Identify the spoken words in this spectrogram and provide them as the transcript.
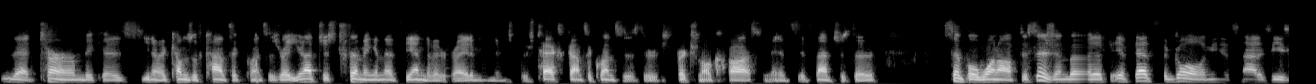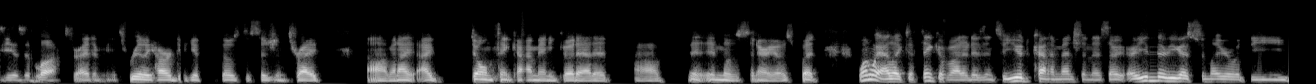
that term because you know it comes with consequences, right? You're not just trimming and that's the end of it, right? I mean, there's there's tax consequences, there's frictional costs. I mean, it's it's not just a simple one-off decision, but if if that's the goal, I mean, it's not as easy as it looks, right? I mean, it's really hard to get those decisions right, um, and I I don't think I'm any good at it uh, in those scenarios, but one way I like to think about it is, and so you'd kind of mentioned this. Are, are either of you guys familiar with the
